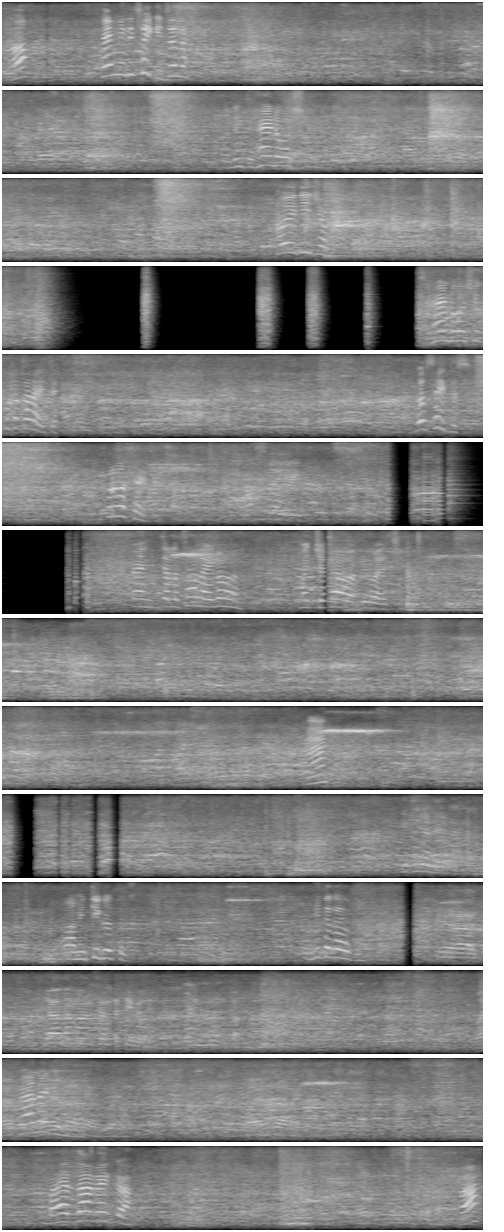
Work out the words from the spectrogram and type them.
हा? आहे की चला आणि इथे हँड वॉश होय दीजो हँड वॉश कुठं करायचं बसायचंच. कुठं बसायचं काय नाही, त्याला चालायला मच्छर खावा पिवायची. किती जण आहे? आम्ही तिघच इथं काय होतं? काय नाही केलं बाहेर जागा आहे का?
